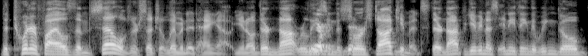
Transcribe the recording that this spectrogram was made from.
the, Twitter files themselves are such a limited hangout. You know, they're not releasing they're, the source documents. They're not giving us anything that we can go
